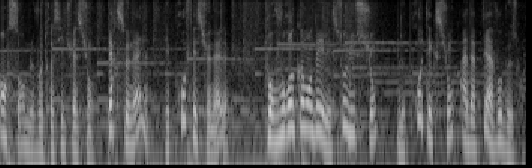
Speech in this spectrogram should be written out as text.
ensemble votre situation personnelle et professionnelle pour vous recommander les solutions de protection adaptées à vos besoins.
